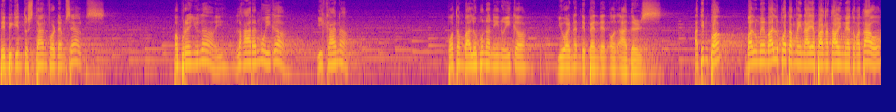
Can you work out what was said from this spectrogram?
They begin to stand for themselves. Paboren nyo la. I- Lakaran mo, ika. Ika na. Potang balo mo na, nino, ika. You are not dependent on others. Atin pa, balo may balo po may naya pa nga tao yung nga tao,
